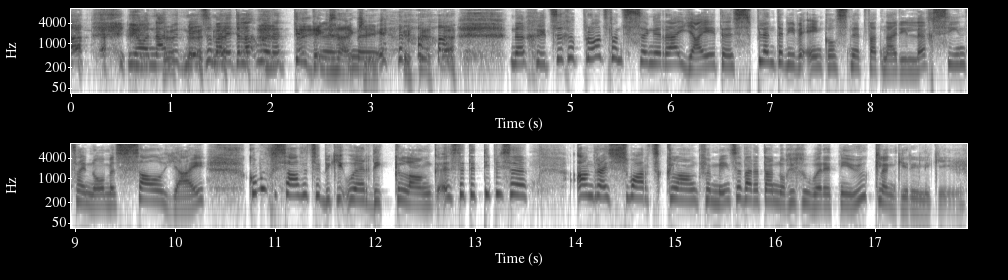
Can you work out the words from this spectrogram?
ja, nou moet mense maar net hulle ore toe druk. Exactly. Nee. nou goed, so gepraat van singery, jy het 'n splinter nuwe enkelsnit wat nou die lig sien. Sy naam is Sal jy. Kom ons gesels net so 'n bietjie oor die klank. Is dit 'n tipiese Andrei Swarts klank vir mense wat dit nou nog nie gehoor het nie? Hoe klink hierdie liedjie?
